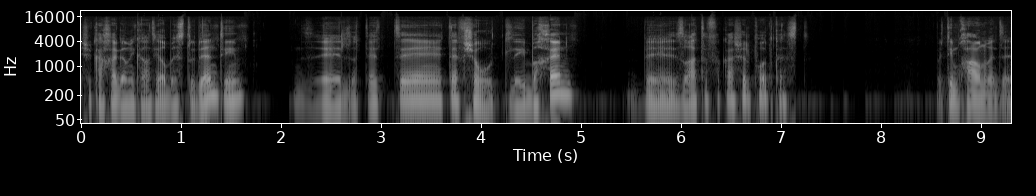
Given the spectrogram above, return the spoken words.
שככה גם הכרתי הרבה סטודנטים, זה לתת uh, את האפשרות להיבחן בעזרת הפקה של פודקאסט. ותמכרנו את זה.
